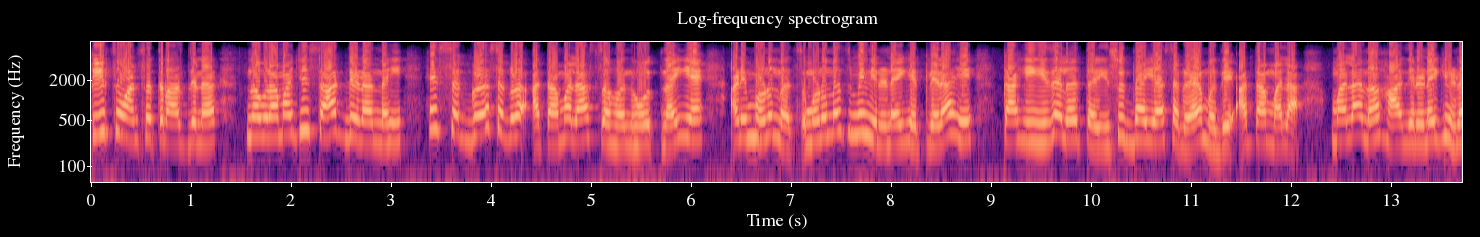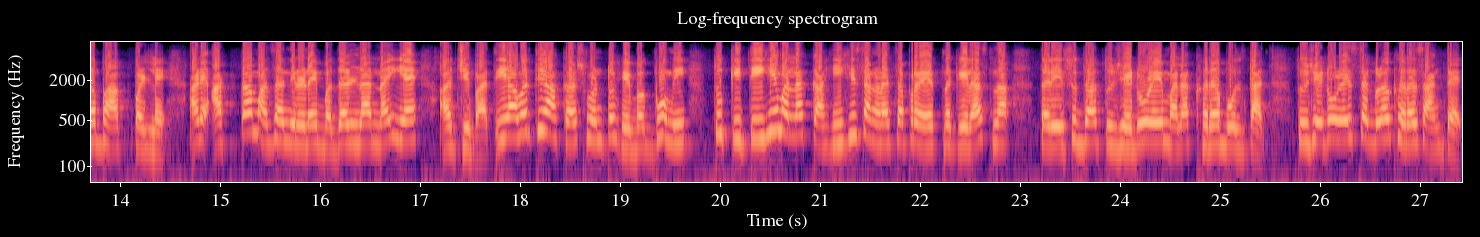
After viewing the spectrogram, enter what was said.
तीच माणसं त्रास देणार नवरा माझी साथ देणार नाही हे सगळं सगळं आता मला सहन होत नाहीये. आणि म्हणूनच म्हणूनच मी निर्णय घेतलेला आहे. काहीही झालं तरी सुद्धा या सगळ्यामध्ये आता मला मला ना हा निर्णय घेणं भाग पडलंय. आणि आत्ता माझा निर्णय बदलणार नाहीये अजिबात. यावरती आकाश म्हणतो हे बघ भूमी तू कितीही मला काहीही सांगण्याचा प्रयत्न केलास ना तरी सुद्धा तुझे डोळे मला खरं बोलतात. तुझे डोळे सगळं खरं सांगतायत.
